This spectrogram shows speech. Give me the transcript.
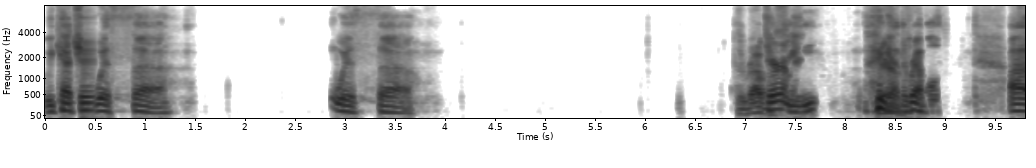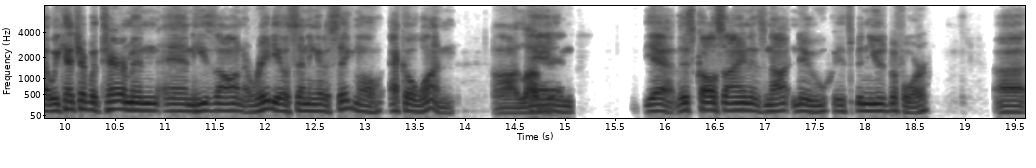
we catch up with uh, with uh, The rebels. Taramyn. yeah, the rebels. Uh, we catch up with Taramyn, and he's on a radio sending out a signal, Echo One, Oh, I loved it. yeah, this call sign is not new. It's been used before. Uh,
